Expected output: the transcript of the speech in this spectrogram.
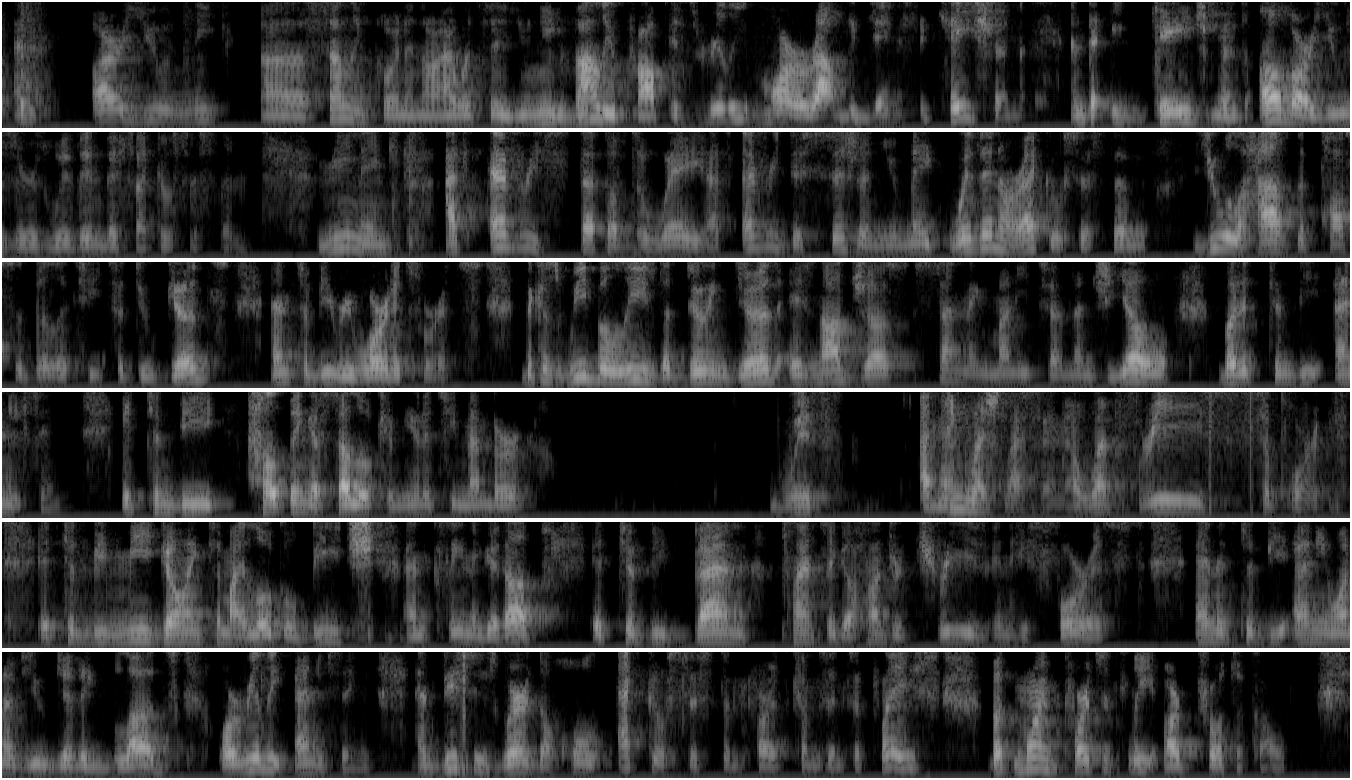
And our unique uh, selling point and our, I would say, unique value prop is really more around the gamification and the engagement of our users within this ecosystem. Meaning, at every step of the way, at every decision you make within our ecosystem, you will have the possibility to do good and to be rewarded for it. Because we believe that doing good is not just sending money to an NGO, but it can be anything. It can be helping a fellow community member with an English lesson, a Web3 support. It could be me going to my local beach and cleaning it up. It could be Ben planting a 100 trees in his forest. And it could be any one of you giving bloods or really anything. And this is where the whole ecosystem part comes into place, but more importantly, our protocol.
